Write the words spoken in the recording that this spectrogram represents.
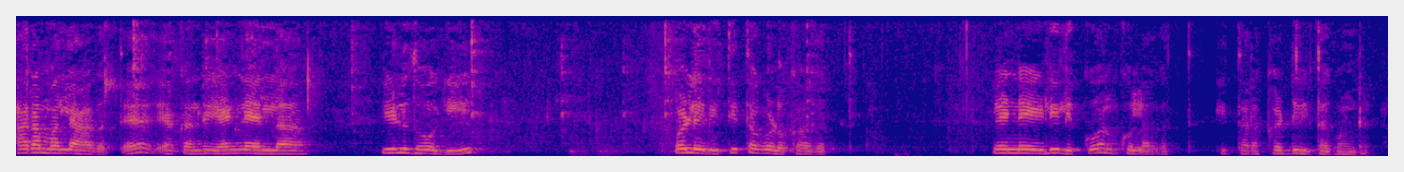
ಆರಾಮಲ್ಲೇ ಆಗುತ್ತೆ. ಯಾಕಂದರೆ ಎಣ್ಣೆ ಎಲ್ಲ ಇಳಿದು ಹೋಗಿ ಒಳ್ಳೆ ರೀತಿ ತಗೊಳ್ಳೋಕ್ಕಾಗತ್ತೆ ಎಣ್ಣೆ ಇಳಿಲಿಕ್ಕೂ ಅನುಕೂಲ ಆಗುತ್ತೆ. ಈ ಥರ ಕಡ್ಡಿಲಿ ತಗೊಂಡ್ರೆ.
